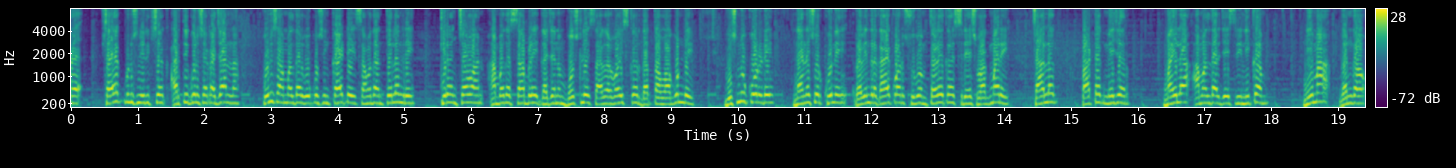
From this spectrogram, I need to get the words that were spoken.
सहाय्यक पोलीस निरीक्षक आर्थिक गुन्हे शाखा जालना पोलीस अंमलदार गोकुसिंग कायटे समाधान तेलंगरे किरण चव्हाण अंबादास साबळे गजानन भोसले सागर वाईसकर दत्ता वागुंडे विष्णू कोरडे ज्ञानेश्वर खुने रवींद्र गायकवाड शुभम तळेकर श्रेयश वाघमारे चालक पाठक मेजर महिला अंमलदार जयश्री निकम निमा घनगाव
